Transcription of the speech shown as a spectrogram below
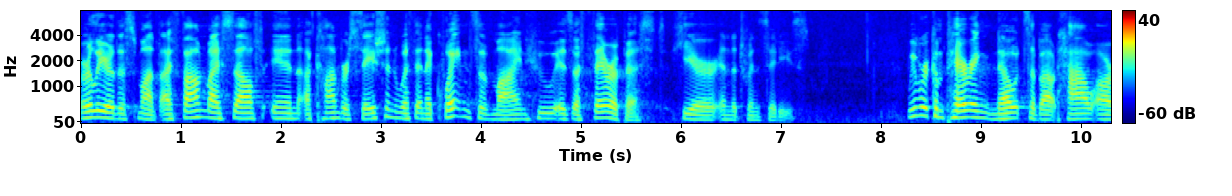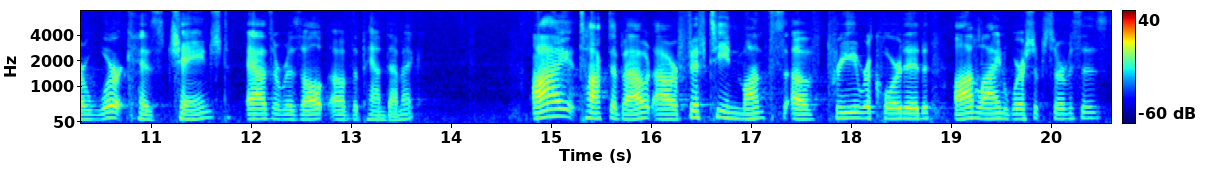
Earlier this month, I found myself in a conversation with an acquaintance of mine who is a therapist here in the Twin Cities. We were comparing notes about how our work has changed as a result of the pandemic. I talked about our 15 months of pre recorded online worship services,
